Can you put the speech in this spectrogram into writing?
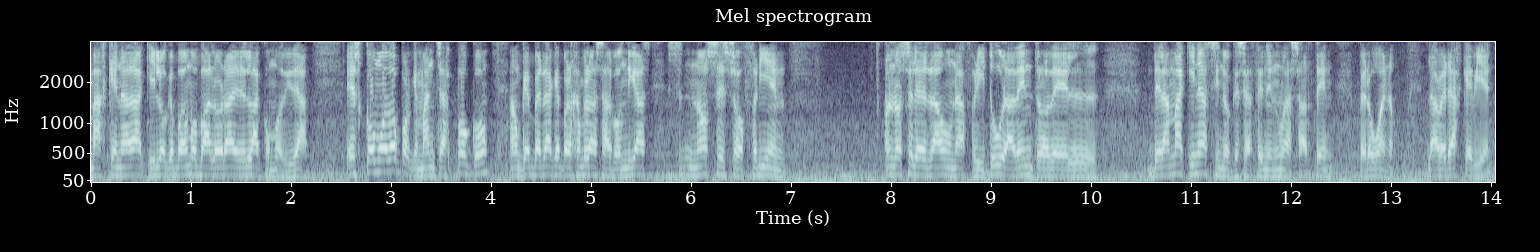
más que nada aquí lo que podemos valorar es la comodidad. Es cómodo porque manchas poco, aunque es verdad que por ejemplo las albóndigas no se sofríen o no se les da una fritura dentro de la máquina, sino que se hacen en una sartén. Pero bueno, la verdad es que bien.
